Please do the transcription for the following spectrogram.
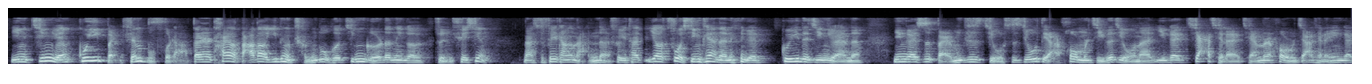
因为晶圆硅本身不复杂，但是它要达到一定程度和晶格的那个准确性。那是非常难的，所以它要做芯片的那个硅的晶圆呢，应该是百分之九十九点后面几个九呢，应该加起来前面后面加起来应该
